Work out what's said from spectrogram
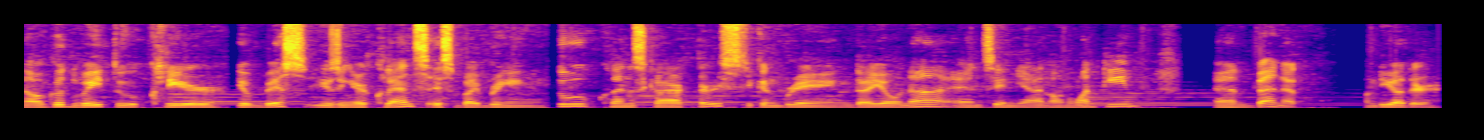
Now a good way to clear the Abyss using your cleanse is by bringing two cleanse characters. You can bring Diona and Xinyan on one team and Bennett on the other.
